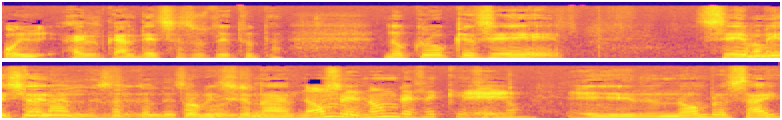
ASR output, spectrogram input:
hoy alcaldesa sustituta, no creo que se se provisional, es alcaldesa provisional. Nombres, nombres, hay que decir eh, eh, nombres hay,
